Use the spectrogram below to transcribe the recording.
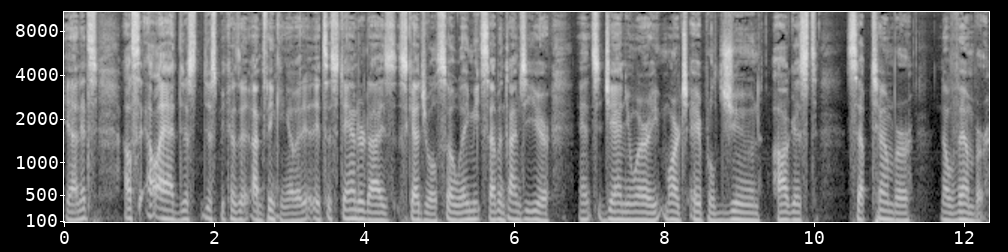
Yeah, and it's I'll I'll add just just because I'm thinking of it. It's a standardized schedule, so they meet seven times a year, and it's January, March, April, June, August, September, November.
